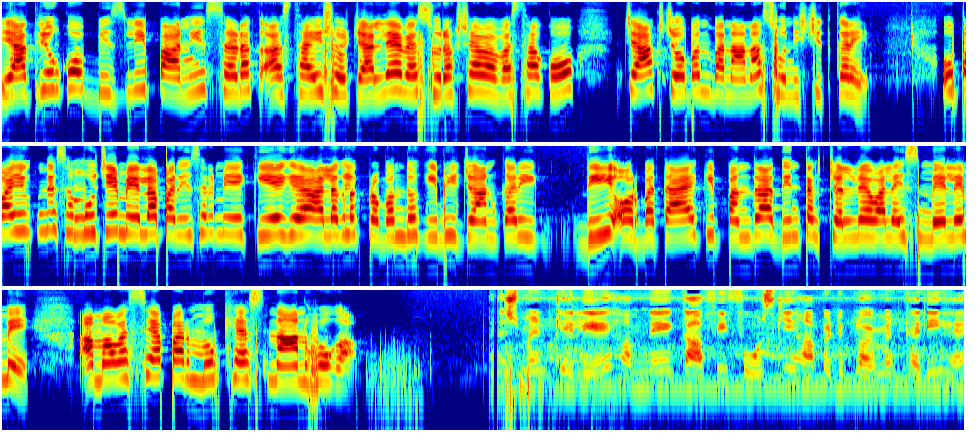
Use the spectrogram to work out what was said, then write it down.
यात्रियों को बिजली, पानी, सड़क, अस्थायी शौचालय व सुरक्षा व्यवस्था को चाक चौबंद बनाना सुनिश्चित करें। उपायुक्त ने समूचे मेला परिसर में किए गए अलग अलग प्रबंधों की भी जानकारी दी और बताया कि 15 दिन तक चलने वाले इस मेले में अमावस्या पर मुख्य स्नान होगा। मैनेजमेंट के लिए हमने काफ़ी फोर्स की यहाँ पे डिप्लॉयमेंट करी है।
